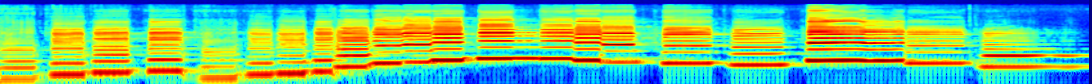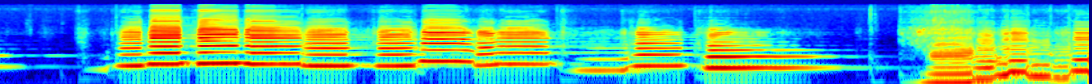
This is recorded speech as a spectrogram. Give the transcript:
Mm-hmm. Mm-hmm.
